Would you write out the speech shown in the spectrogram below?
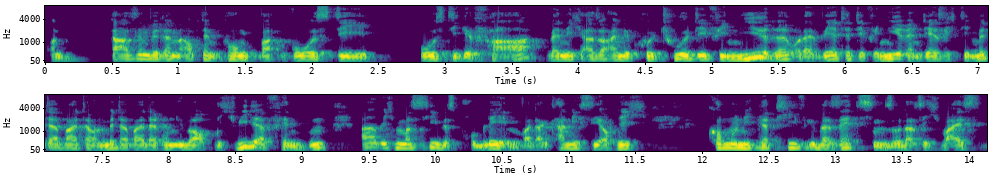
Und da sind wir dann auf dem Punkt, wo ist die, wo ist die Gefahr? Wenn ich also eine Kultur definiere oder Werte definiere, in der sich die Mitarbeiter und Mitarbeiterinnen überhaupt nicht wiederfinden, habe ich ein massives Problem, weil dann kann ich sie auch nicht kommunikativ übersetzen, sodass ich weiß,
